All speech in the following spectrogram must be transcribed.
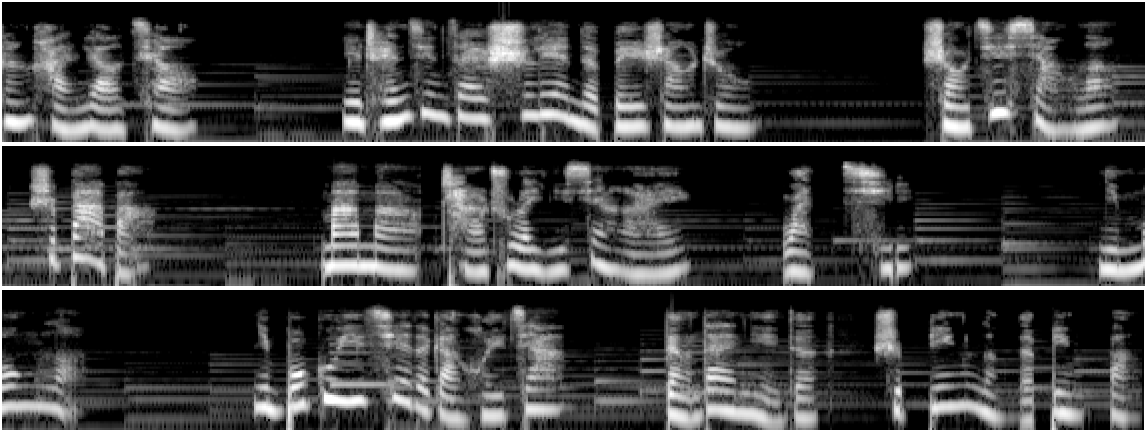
春寒料峭，你沉浸在失恋的悲伤中。手机响了，是爸爸。妈妈查出了胰腺癌，晚期。你懵了，你不顾一切的赶回家，等待你的是冰冷的病房。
